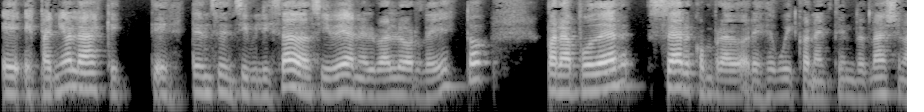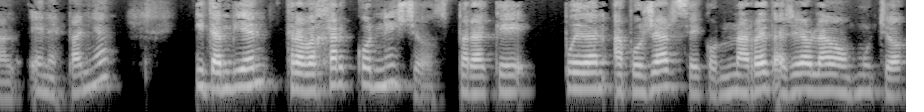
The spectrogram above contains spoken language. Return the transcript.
eh, españolas que estén sensibilizadas y vean el valor de esto para poder ser compradores de WeConnect International en España y también trabajar con ellos para que puedan apoyarse con una red. Ayer hablábamos mucho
